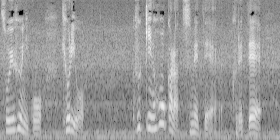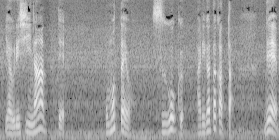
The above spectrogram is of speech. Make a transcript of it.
そういうふうにこう距離をフッキーの方から詰めてくれていや嬉しいなって思ったよ。すごくありがたかった。で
